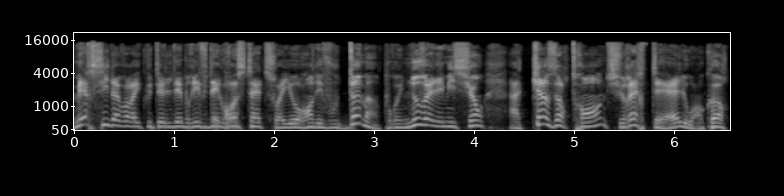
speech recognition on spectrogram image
Merci d'avoir écouté le débrief des grosses têtes. Soyez au rendez-vous demain pour une nouvelle émission à 15h30 sur RTL ou encore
